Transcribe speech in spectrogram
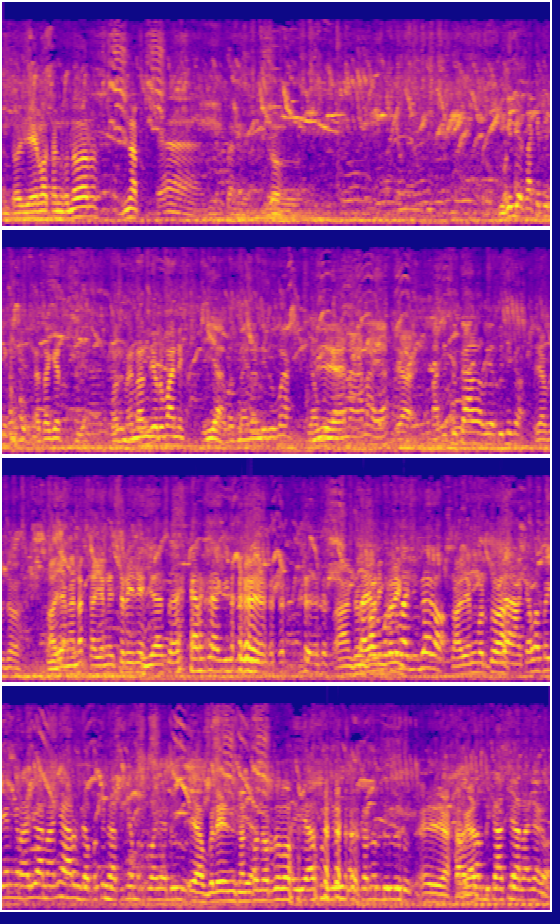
Untuk Yellow Sun jinak. Ya, jenis banget. Tuh. Mungkin nggak sakit ini kan? Nggak sakit. Buat mainan di rumah nih. Iya, buat mainan di rumah. Yang Iya. punya anak-anak ya. Ya. Pasti suka lihat ini kok. Ya betul. Sayang anak, sayang istri nih. Iya, saya saya gitu. Langsung Sayang calling-calling. mertua juga kok. Sayang mertua. Ya, kalau pengen ngerayu anaknya harus dapetin hatinya mertuanya dulu. Ya beliin Sun Iya. Dulu. Iya, beli konor dulu. Iya, harga Harga dikasih anaknya kok.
